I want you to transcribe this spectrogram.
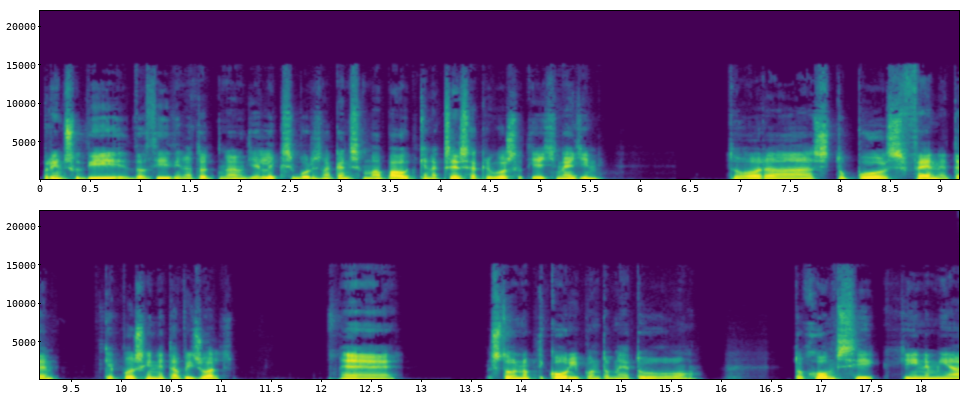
πριν σου δοθεί η δυνατότητα να διαλέξεις μπορείς να κάνεις map out και να ξέρεις ακριβώς το τι έχει να γίνει. Τώρα στο πώς φαίνεται και πώς είναι τα visuals ε, στον οπτικό λοιπόν τομέα. Το, το Homesick είναι μια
